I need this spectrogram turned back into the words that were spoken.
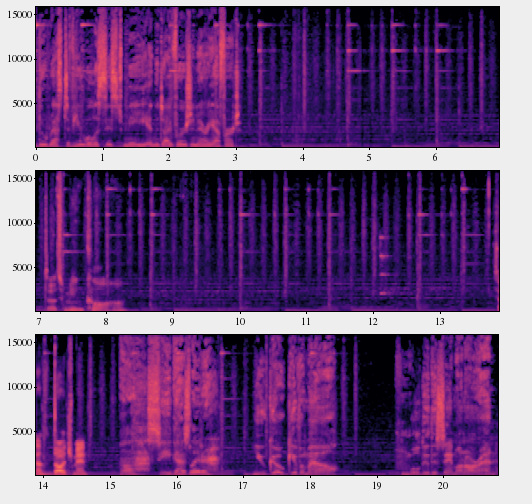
The rest of you will assist me in the diversionary effort. So it's me and Cor, huh? Sounds dodge, man. I'll see you guys later. you go give 'em hell. We'll do the same on our end.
